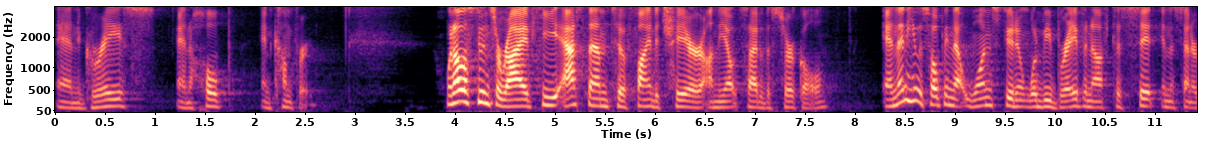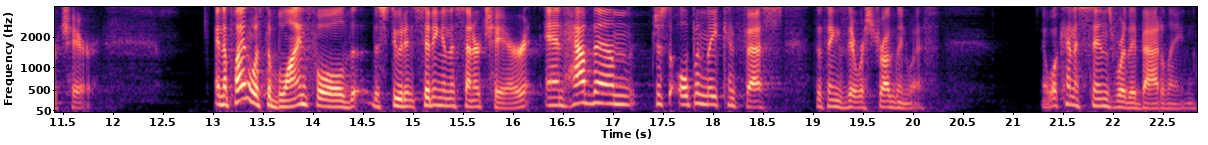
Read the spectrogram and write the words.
and grace and hope and comfort. When all the students arrived, he asked them to find a chair on the outside of the circle, and then he was hoping that one student would be brave enough to sit in the center chair. And the plan was to blindfold the student sitting in the center chair and have them just openly confess the things they were struggling with. Now, what kind of sins were they battling?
